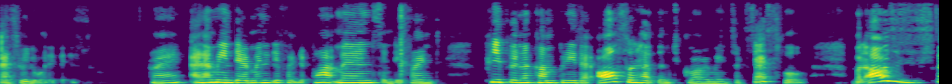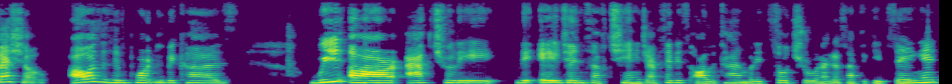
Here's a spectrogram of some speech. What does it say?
That's really what it is right? And I mean, there are many different departments and different people in a company that also help them to grow and remain successful. But ours is special. Ours is important because we are actually the agents of change. I've said this all the time, but it's so true, and I just have to keep saying it.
